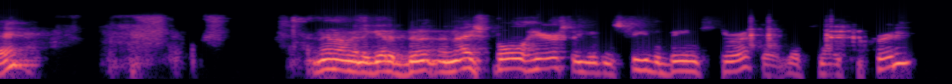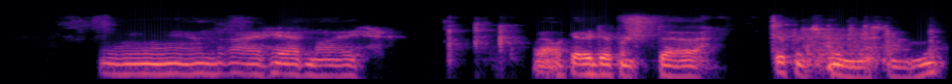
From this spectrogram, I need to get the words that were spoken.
Okay. And then I'm going to get a, a nice bowl here so you can see the beans through it. That looks nice and pretty. And I had my, well, I'll get a different, uh, different spoon this time.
